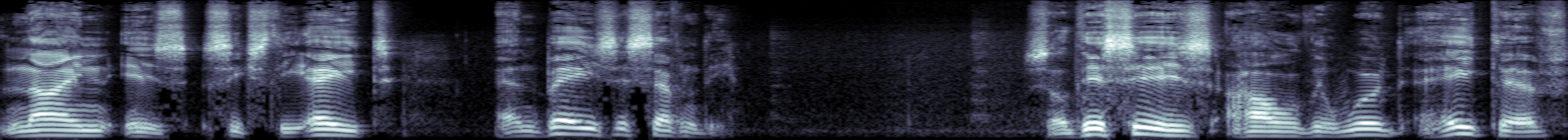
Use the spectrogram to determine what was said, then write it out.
9 is 68, and Bays is 70. So this is how the word Heitev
